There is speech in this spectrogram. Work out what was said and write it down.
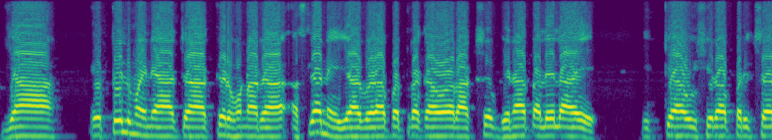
या एप्रिल महिन्याच्या अखेर होणाऱ्या असल्याने या वेळापत्रकावर आक्षेप घेण्यात आलेला आहे. इतक्या उशिरा परीक्षा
